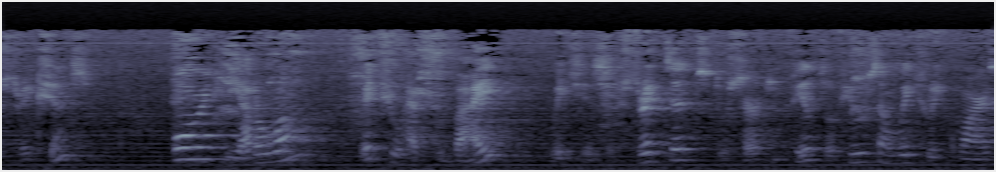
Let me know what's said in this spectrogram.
restrictions, or the other one, which you have to buy, which is restricted to certain fields of use and which requires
